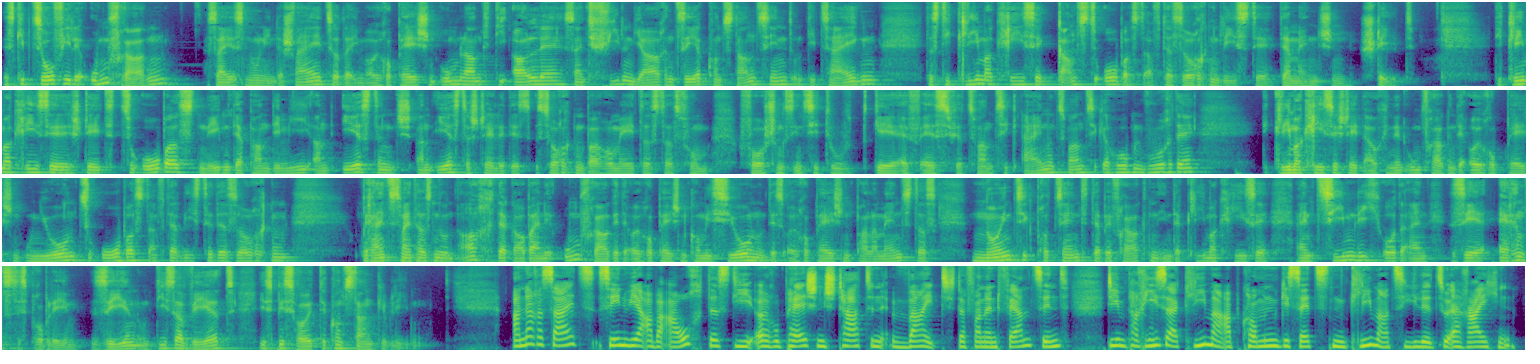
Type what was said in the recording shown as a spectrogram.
Es gibt so viele Umfragen, sei es nun in der Schweiz oder im europäischen Umland, die alle seit vielen Jahren sehr konstant sind und die zeigen, dass die Klimakrise ganz zu oberst auf der Sorgenliste der Menschen steht. Die Klimakrise steht zu oberst neben der Pandemie an, ersten, an erster Stelle des Sorgenbarometers, das vom Forschungsinstitut GFS für 2021 erhoben wurde. Die Klimakrise steht auch in den Umfragen der Europäischen Union zu oberst auf der Liste der Sorgen. Bereits 2008 ergab eine Umfrage der Europäischen Kommission und des Europäischen Parlaments, dass 90 Prozent der Befragten in der Klimakrise ein ziemlich oder ein sehr ernstes Problem sehen und dieser Wert ist bis heute konstant geblieben. Andererseits sehen wir aber auch, dass die europäischen Staaten weit davon entfernt sind, die im Pariser Klimaabkommen gesetzten Klimaziele zu erreichen.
